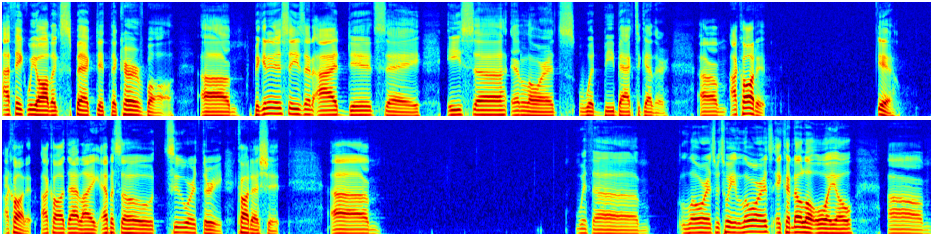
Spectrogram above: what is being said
I think we all expected the curveball. Um, beginning of the season, I did say Issa and Lawrence would be back together. Um, I called it. Yeah, I called it. I called that like episode two or three. Called that shit. Um, with um Lawrence between Lawrence and canola oil, um,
